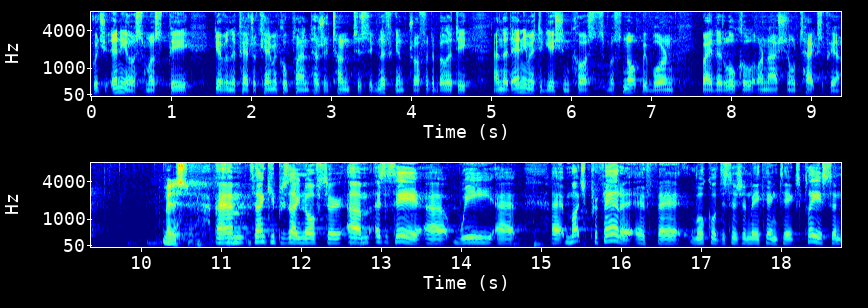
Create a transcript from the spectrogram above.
which INEOS must pay, given the petrochemical plant has returned to significant profitability, and that any mitigation costs must not be borne by the local or national taxpayer? Minister. Um, thank you, President Officer. Um, as I say, uh, we... Uh, uh, much prefer it if uh, local decision making takes place. And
